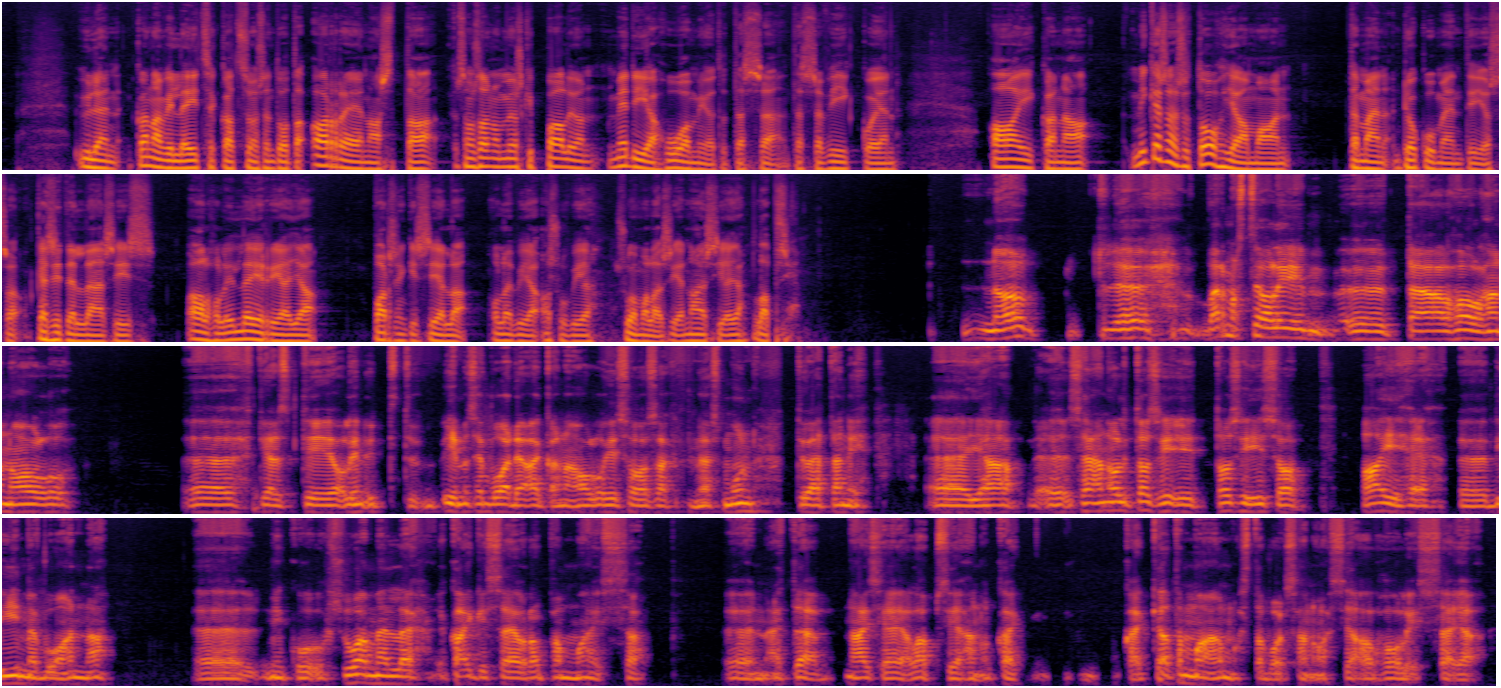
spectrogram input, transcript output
Ylen kanaville. Itse katsoin sen tuolta Areenasta. Se on saanut myöskin paljon mediahuomiota tässä, tässä viikkojen aikana. Mikä sai sut ohjaamaan tämän dokumentin, jossa käsitellään siis Alholin leiriä ja varsinkin siellä olevia asuvia suomalaisia naisia ja lapsia? No varmasti oli, tämä Al-Holhan on ollut, tietysti oli nyt viimeisen vuoden aikana ollut iso osa myös mun työtäni, ja sehän oli tosi, tosi iso aihe viime vuonna niin kuin Suomelle ja kaikissa Euroopan maissa. Näitä naisia ja lapsiahan on kaikki, kaikkialta maailmasta voi sanoa siellä Al-Holissa. Ja,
